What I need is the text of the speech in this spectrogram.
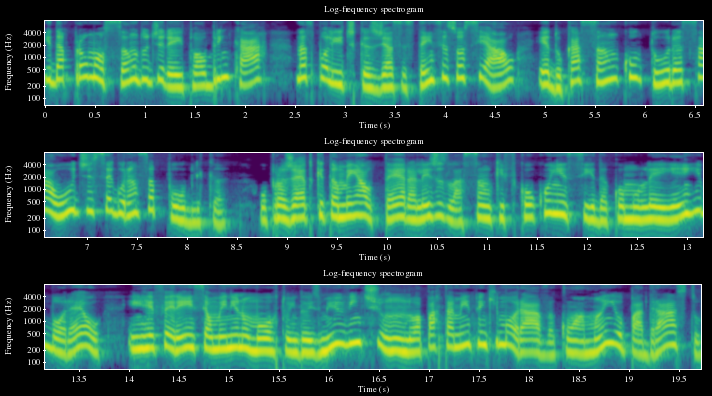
e da promoção do direito ao brincar nas políticas de assistência social, educação, cultura, saúde e segurança pública. O projeto, que também altera a legislação que ficou conhecida como Lei Henri Borel, em referência ao menino morto em 2021 no apartamento em que morava com a mãe e o padrasto,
